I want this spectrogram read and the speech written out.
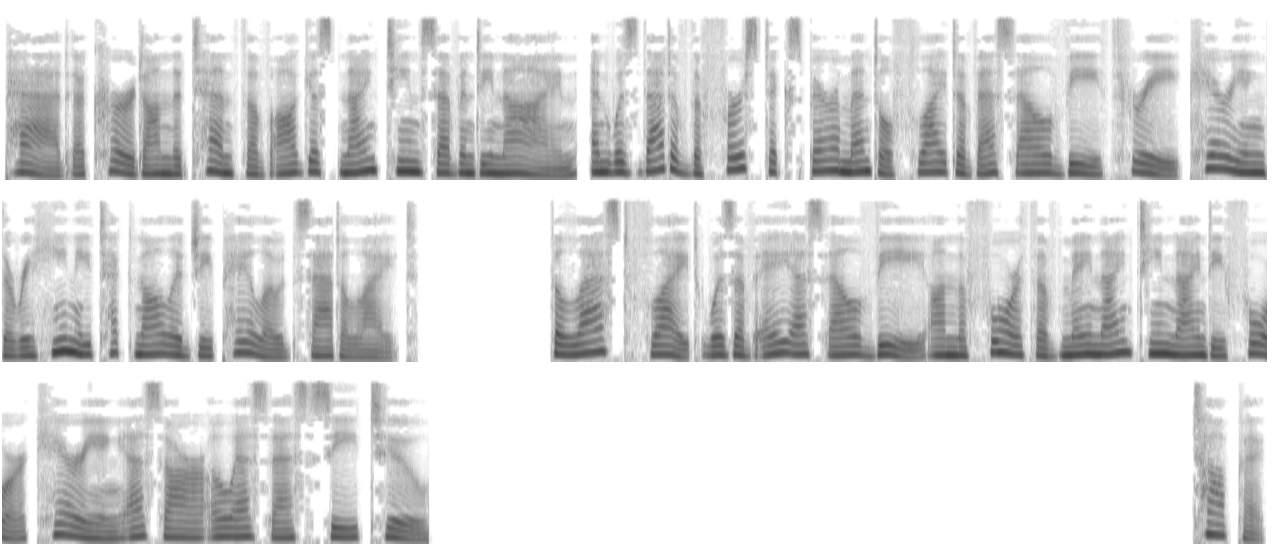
pad occurred on 10 August 1979, and was that of the first experimental flight of SLV-3 carrying the Rohini technology payload satellite. The last flight was of ASLV on 4 May 1994 carrying SROSSC-2. Topic:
